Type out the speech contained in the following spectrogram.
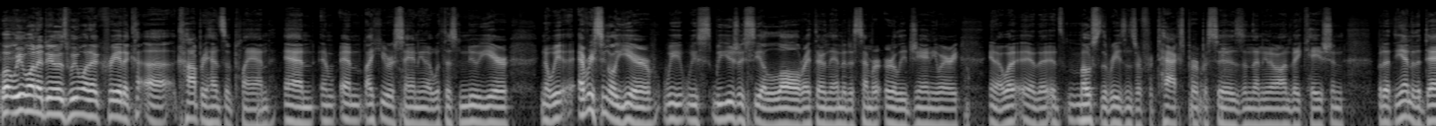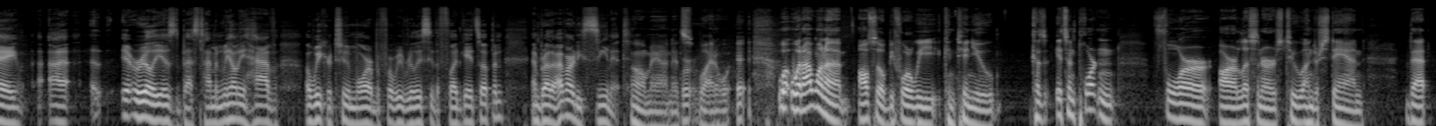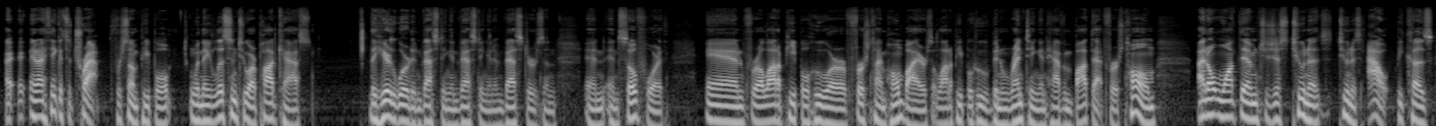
what we want to do is we want to create a, a comprehensive plan, and and and like you were saying, you know, with this new year, you know, we every single year we we we usually see a lull right there in the end of December, early January. You know, what it's most of the reasons are for tax purposes, and then you know on vacation. But at the end of the day, uh, it really is the best time, and we only have a week or two more before we really see the floodgates open. And brother, I've already seen it. oh man, it's wide awake. Eh, what what I want to also before we continue, because it's important for our listeners to understand that, I, and I think it's a trap for some people when they listen to our podcast. They hear the word investing, investing, and investors, and and and so forth. And for a lot of people who are first-time home buyers, a lot of people who've been renting and haven't bought that first home, I don't want them to just tune us tune us out because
